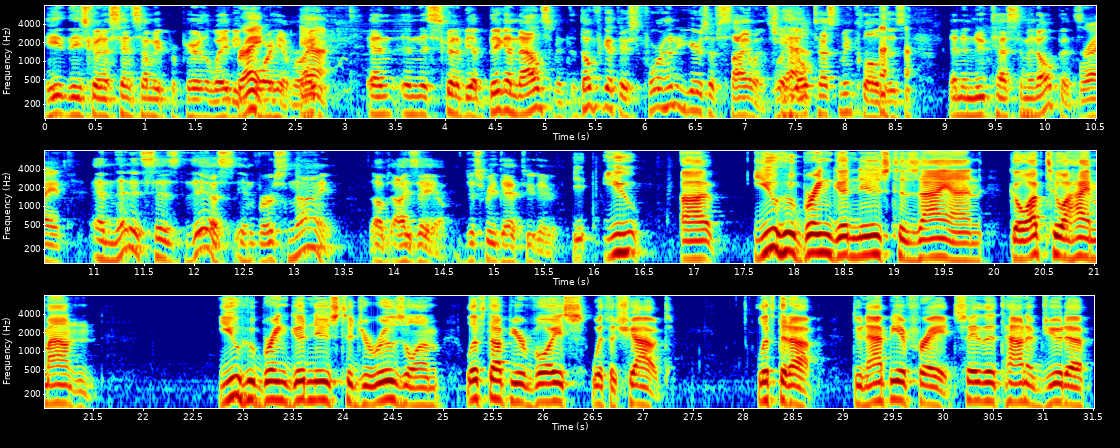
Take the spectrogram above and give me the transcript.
he, he's going to send somebody to prepare the way before Right, him, right? yeah. And and this is going to be a big announcement. Don't forget, there's 400 years of silence when Yeah. the Old Testament closes and the New Testament opens. Right. And then it says this in verse 9 of Isaiah. Just read that too, David. You, uh, you who bring good news to Zion, go up to a high mountain. You who bring good news to Jerusalem, lift up your voice with a shout. Lift it up. Do not be afraid. Say to the town of Judah,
